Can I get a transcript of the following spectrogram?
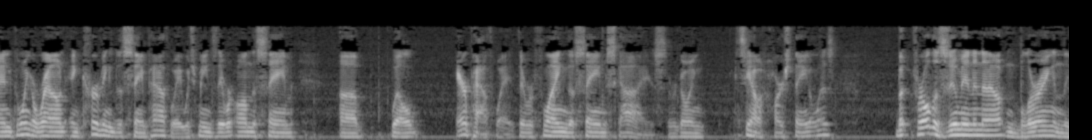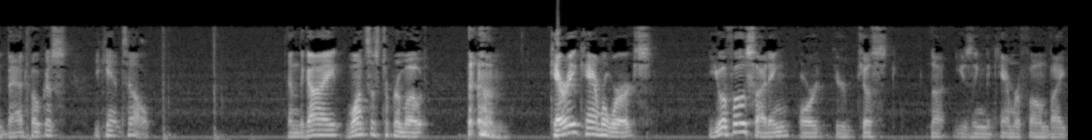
and going around and curving into the same pathway, which means they were on the same, uh, well, air pathway. They were flying the same skies. They were going, see how harsh the angle is? But for all the zoom in and out and blurring and the bad focus, you can't tell. And the guy wants us to promote Kerry Camera Works UFO sighting, or you're just not using the camera phone by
